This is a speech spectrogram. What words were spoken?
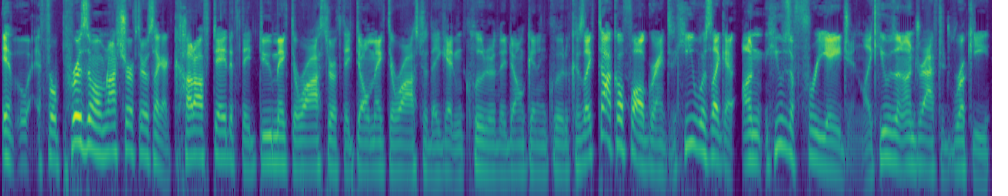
if for Prizm, I'm not sure if there's like a cutoff date if they do make the roster. If they don't make the roster, they get included or they don't get included. Because like Taco Fall, granted, he was like a un, he was a free agent, like he was an undrafted rookie,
